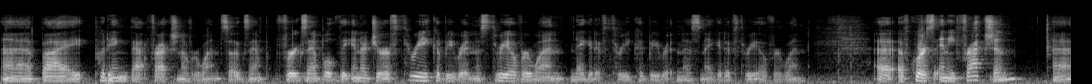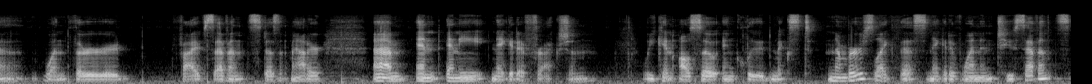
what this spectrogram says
uh, by putting that fraction over 1. So example, for example, the integer of 3 could be written as 3 over 1, negative 3 could be written as negative 3 over 1. Uh, of course, any fraction, uh, 1 third, 5 sevenths, doesn't matter, um, and any negative fraction we can also include mixed numbers like this, negative 1 and 2 sevenths.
